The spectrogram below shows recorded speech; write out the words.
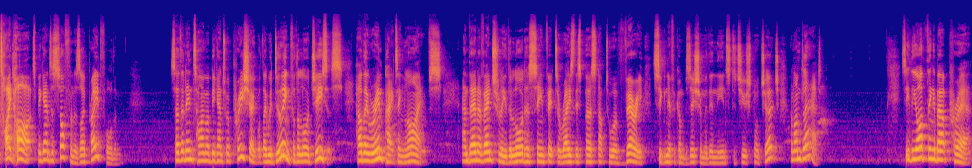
tight heart began to soften as I prayed for them. So that in time, I began to appreciate what they were doing for the Lord Jesus, how they were impacting lives. And then eventually, the Lord has seen fit to raise this person up to a very significant position within the institutional church, and I'm glad. See, the odd thing about prayer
